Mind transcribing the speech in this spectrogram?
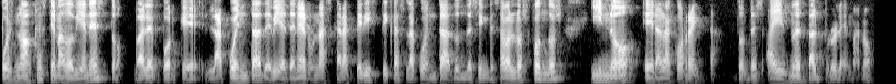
pues no han gestionado bien esto, ¿vale? Porque la cuenta debía tener unas características, la cuenta donde se ingresaban los fondos, y no era la correcta. Entonces, ahí es donde está el problema, ¿no?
